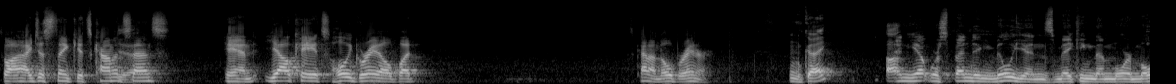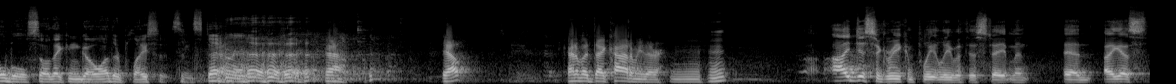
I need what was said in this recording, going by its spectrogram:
So I just think it's common yeah. sense. And yeah, okay, it's holy grail, but it's kind of no brainer. Okay. Uh, and yet we're spending millions making them more mobile so they can go other places instead. yeah. Yep. Kind of a dichotomy there. Mm-hmm. I disagree completely with this statement. And I guess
